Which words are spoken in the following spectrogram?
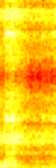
Yeah.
